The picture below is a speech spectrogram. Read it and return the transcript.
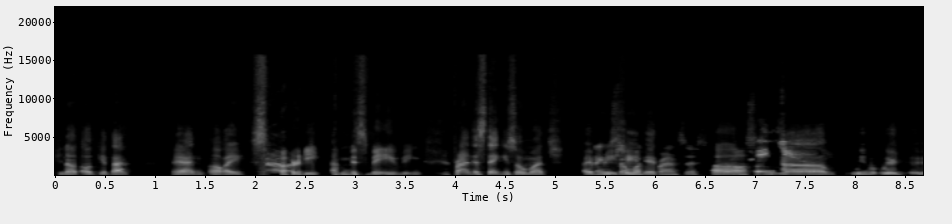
Shoutout kita? Ayan? Okay. Sorry. I'm misbehaving. Francis, thank you so much. I thank you appreciate so much, it. Frances. Uh, awesome. Thank you. Uh, we we're uh,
